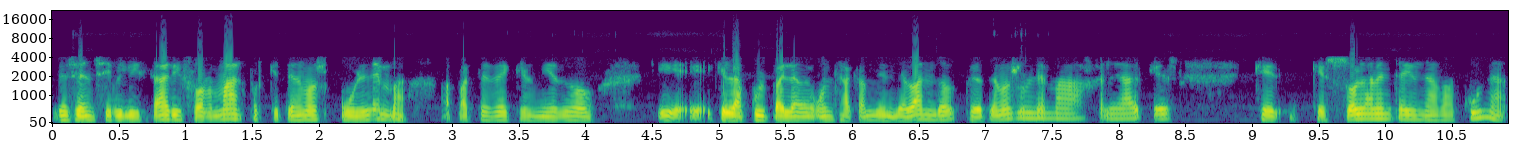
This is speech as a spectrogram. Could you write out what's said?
de sensibilizar y formar, porque tenemos un lema, aparte de que el miedo, eh, que la culpa y la vergüenza cambien de bando, pero tenemos un lema general que es que, solamente hay una vacuna,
